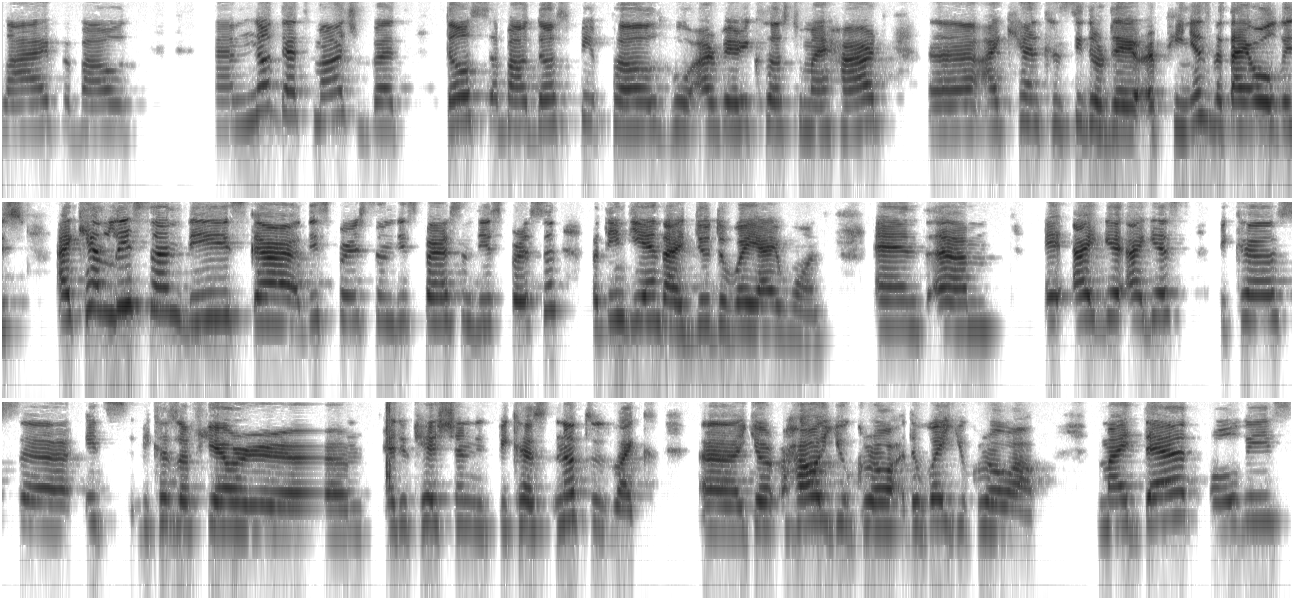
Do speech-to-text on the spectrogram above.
life, about um, not that much, but those about those people who are very close to my heart. Uh, I can consider their opinions, but I always I can listen this guy, this person, this person, this person. But in the end, I do the way I want, and um, I get I guess because uh, it's because of your um, education because not like uh, your how you grow the way you grow up. My dad always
